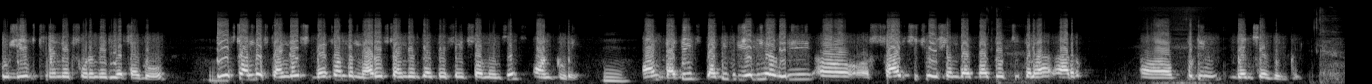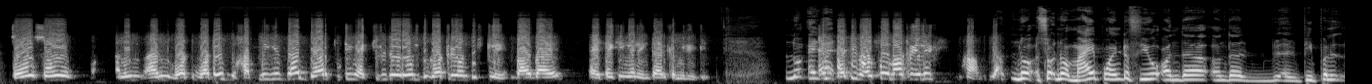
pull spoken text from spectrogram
who lived 300, 400 years ago, based on the standards, based on the narrow standards that they set for themselves on today. And that is that is really a very uh, sad situation that, that those people are, are uh, putting themselves into. So, so I mean, and what what is happening is that they are putting actually their own bigotry on display by by attacking an entire community. No, and, And that is also not really. Yeah. no so no my point of view on the on the uh, people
